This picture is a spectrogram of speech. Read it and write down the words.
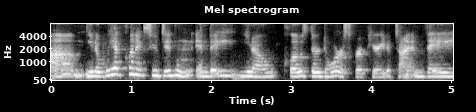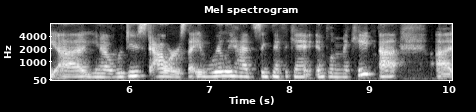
Um, you know, we had clinics who didn't, and they, you know, closed their doors for a period of time. They, uh, you know, reduced hours. That it really had significant implement, uh, uh,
